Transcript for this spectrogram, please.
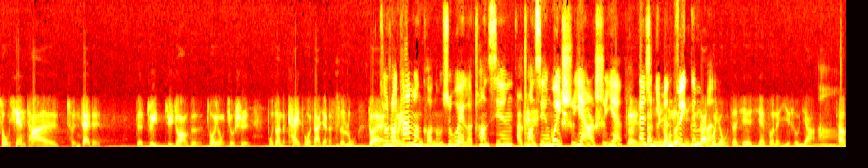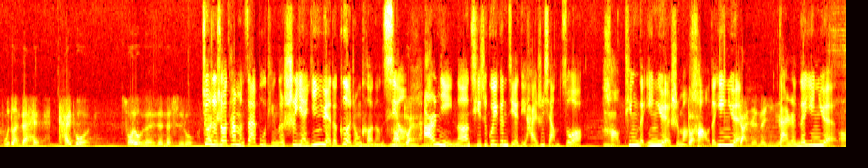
首先它存在的的最最重要的作用就是不断的开拓大家的思路。对，就是说他们可能是为了创新而创新，为实验而实验。对，但是你们最根本应该会有这些先锋的艺术家，啊，他们不断在开拓所有的人的思路。就是说他们在不停的试验音乐的各种可能性。啊对而你呢，其实归根结底还是想做好听的音乐，是吗？对好的音乐，感人的音乐感人的音乐。啊。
